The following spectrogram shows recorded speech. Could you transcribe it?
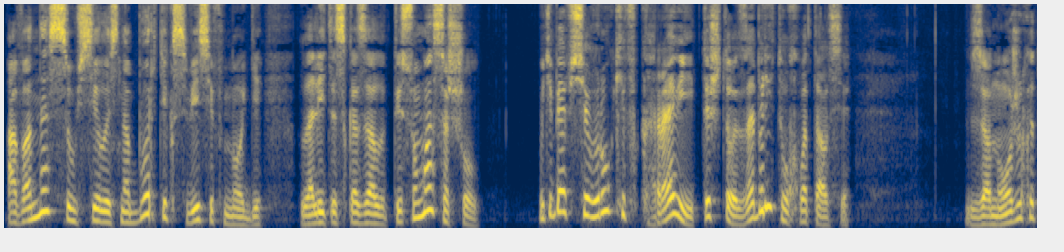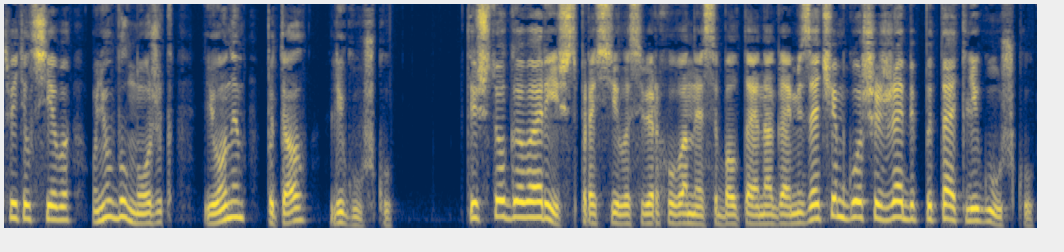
А Ванесса уселась на бортик, свесив ноги. Лолита сказала, «Ты с ума сошел? У тебя все в руки в крови. Ты что, за бритву хватался?» «За ножик», — ответил Сева. У него был ножик, и он им пытал лягушку. «Ты что говоришь?» — спросила сверху Ванесса, болтая ногами. «Зачем Гоше жабе пытать лягушку?»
